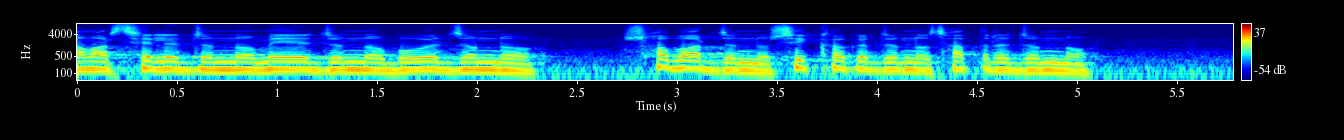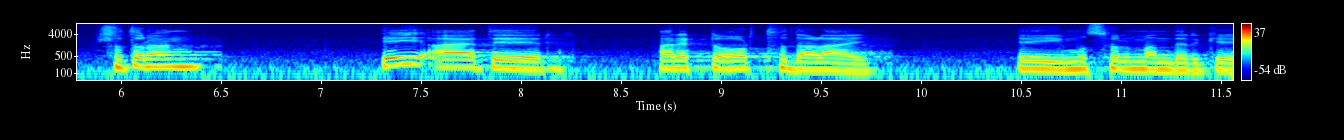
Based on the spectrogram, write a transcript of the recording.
আমার ছেলের জন্য, মেয়ের জন্য, বউয়ের জন্য, সবার জন্য, শিক্ষকের জন্য, ছাত্রের জন্য। সুতরাং এই আয়াতের আরেকটা অর্থ দাঁড়ায় এই মুসলমানদেরকে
